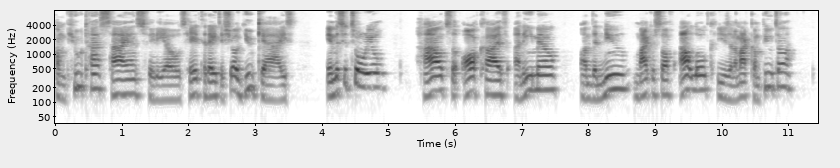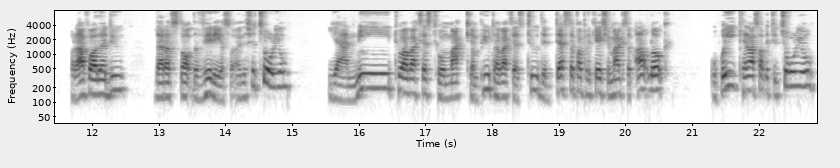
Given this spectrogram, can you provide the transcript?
computer science videos here today to show you guys in this tutorial how to archive an email on the new Microsoft Outlook using a Mac computer. Without further ado, let us start the video. So in this tutorial, you need to have access to a Mac computer, have access to the desktop application Microsoft Outlook. We can start the tutorial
